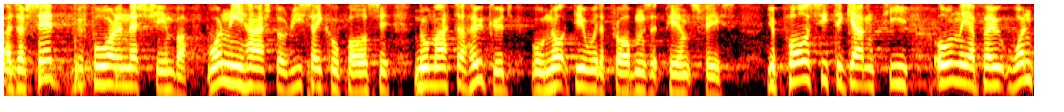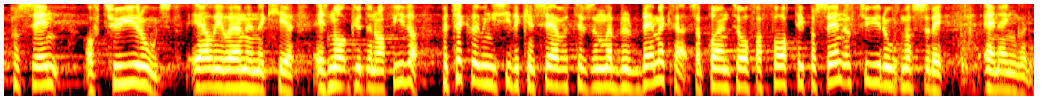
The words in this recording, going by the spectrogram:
As I've said before in this chamber, one rehashed or recycled policy, no matter how good, will not deal with the problems that parents face. Your policy to guarantee only about 1% of two-year-olds early learning the care is not good enough either, particularly when you see the Conservatives and Liberal Democrats are planning to offer 40% of two-year-olds nursery in England.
